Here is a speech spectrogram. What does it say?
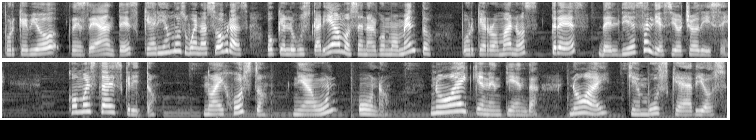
porque vio desde antes que haríamos buenas obras o que lo buscaríamos en algún momento, porque Romanos 3 del 10 al 18 dice, ¿Cómo está escrito, no hay justo, ni aún uno, no hay quien entienda, no hay quien busque a Dios,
